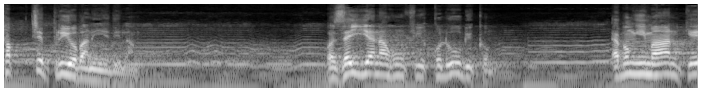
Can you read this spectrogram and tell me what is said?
সবচেয়ে প্রিয় বানিয়ে দিলাম ওয়াজাইয়ানাহু ফি কুলুবিকুম এবং ঈমানকে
